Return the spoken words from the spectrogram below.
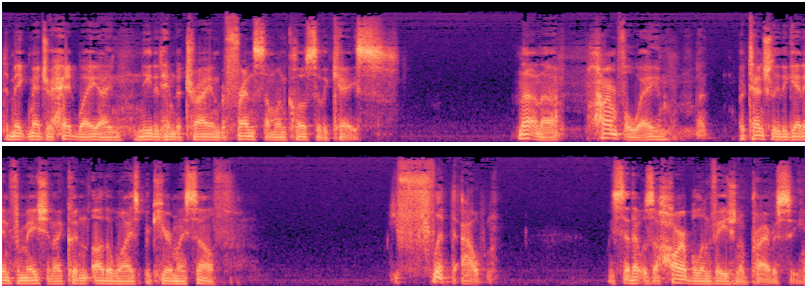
to make major headway, I needed him to try and befriend someone close to the case. Not in a harmful way, but potentially to get information I couldn't otherwise procure myself. He flipped out. He said that was a horrible invasion of privacy.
